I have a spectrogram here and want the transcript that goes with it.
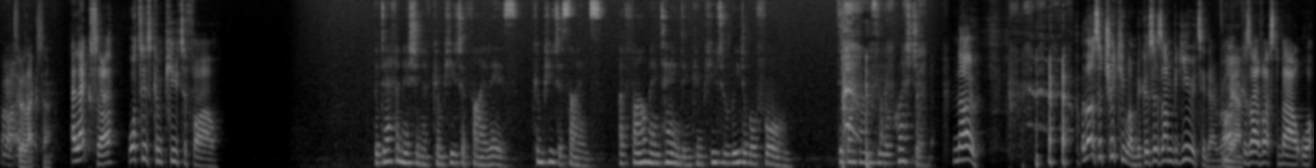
right, to okay. alexa Alexa, what is Computerphile? The definition of computer file is computer science, a file maintained in computer readable form. Did that answer your question? No. well, that's a tricky one because there's ambiguity there, right? Yeah. Because I've asked about what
